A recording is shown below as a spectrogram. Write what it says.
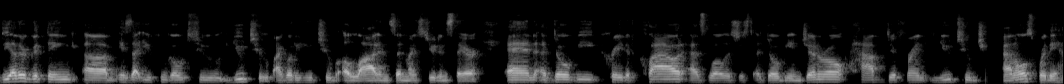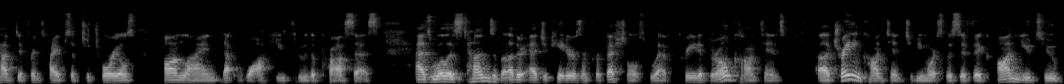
The other good thing um, is that you can go to YouTube. I go to YouTube a lot and send my students there. And Adobe Creative Cloud, as well as just Adobe in general, have different YouTube channels where they have different types of tutorials online that walk you through the process, as well as tons of other educators and professionals who have created their own content, uh, training content to be more specific on YouTube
